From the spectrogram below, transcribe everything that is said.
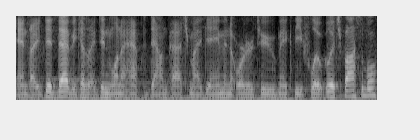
and I did that because I didn't want to have to downpatch my game in order to make the float glitch possible.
